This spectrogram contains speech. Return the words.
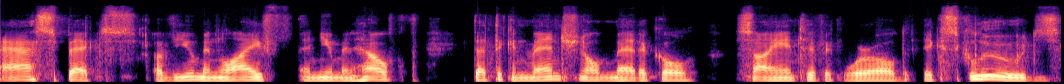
aspects of human life and human health that the conventional medical scientific world excludes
